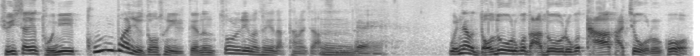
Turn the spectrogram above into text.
주식시장에 돈이 풍부한 유동성일 때는 쏠림 현상이 나타나지 음, 않습니다. 네. 왜냐하면 너도 오르고 나도 오르고 다 같이 오르고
